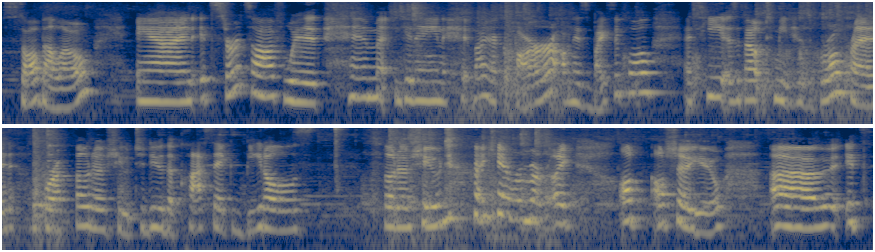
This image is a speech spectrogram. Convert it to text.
Saul Bellow. And it starts off with him getting hit by a car on his bicycle as he is about to meet his girlfriend for a photo shoot to do the classic Beatles photo shoot. I can't remember, like, I'll, I'll show you. Um, it's,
